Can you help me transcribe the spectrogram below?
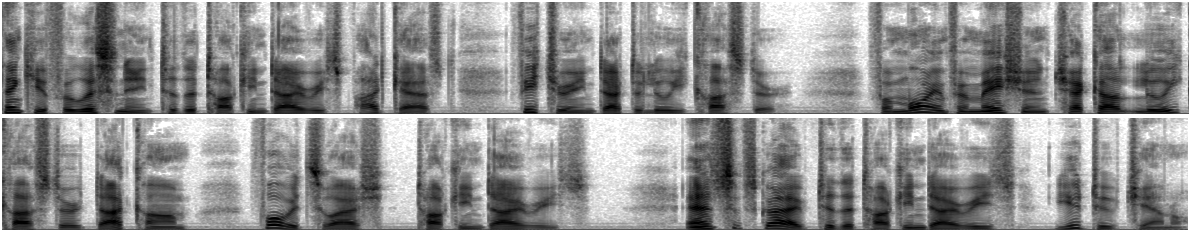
Thank you for listening to the Talking Diaries podcast featuring Dr. Louis Koster. For more information, check out louiskoster.com forward slash talking diaries and subscribe to the Talking Diaries YouTube channel.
